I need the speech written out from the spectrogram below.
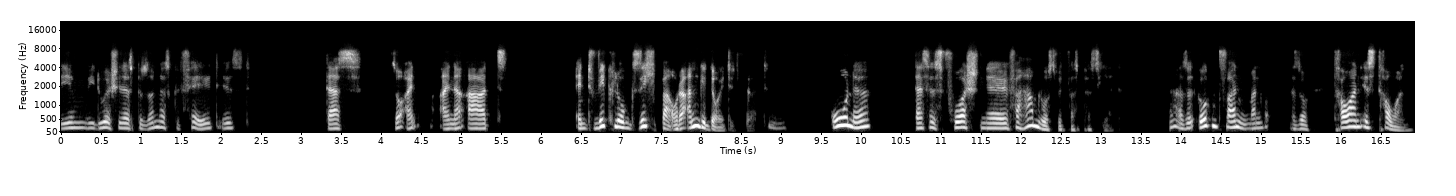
dem, wie du erstellst, besonders gefällt, ist, dass so ein, eine Art Entwicklung sichtbar oder angedeutet wird, mhm. ohne dass es vorschnell verharmlost wird, was passiert. Also irgendwann, man, also Trauern ist Trauern.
